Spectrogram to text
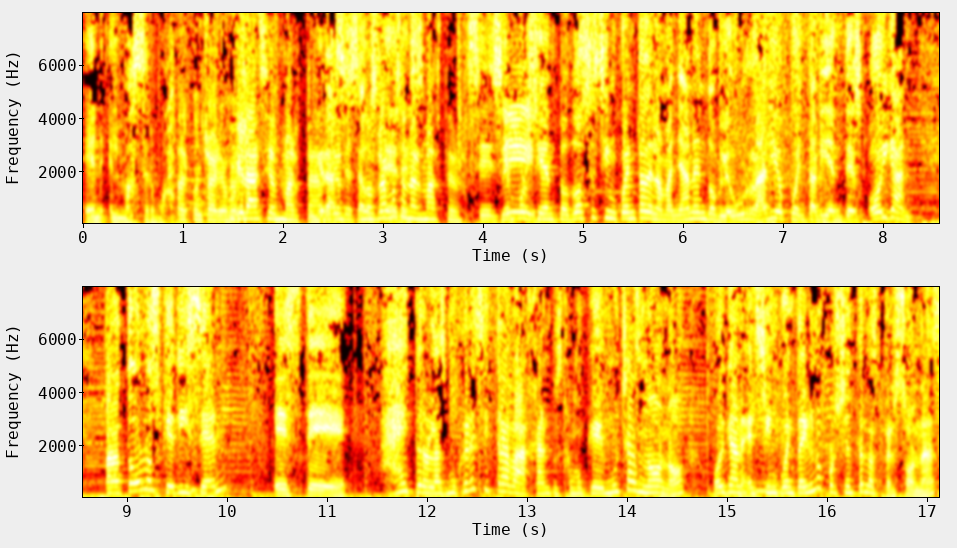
en el Master One. Al contrario. Gracias, Marta. Gracias a Nos ustedes. vemos en el máster. Sí, 100%. 12.50 de la mañana en W Radio Cuentavientes. Oigan, para todos los que dicen, este, ay, pero las mujeres sí trabajan, pues como que muchas no, ¿no? Oigan, el 51% de las personas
